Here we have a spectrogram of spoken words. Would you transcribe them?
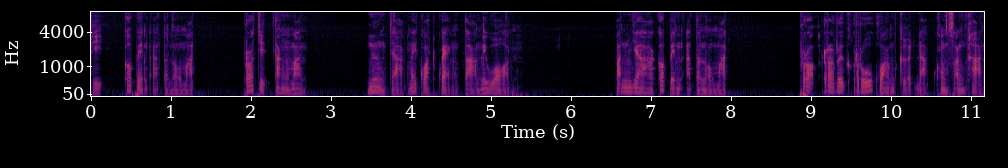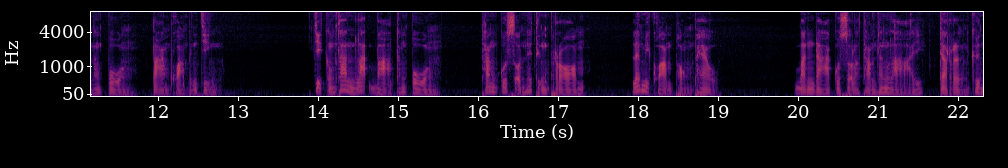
ธิก็เป็นอัตโนมัติ เพราะจิตตั้งมั่น เนื่องจากไม่กวัดแกว่งตามนิวรณ์ปัญญาก็เป็นอัตโนมัติ เพราะระลึกรู้ความเกิดดับของสังขารทั้งปวงตามความเป็นจริง จิตของท่านละบาปทั้งปวงทำกุศลให้ถึงพร้อม และมีความผ่องแผ้ว บรรดากุศลธรรมทั้งหลายเจริญขึ้น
